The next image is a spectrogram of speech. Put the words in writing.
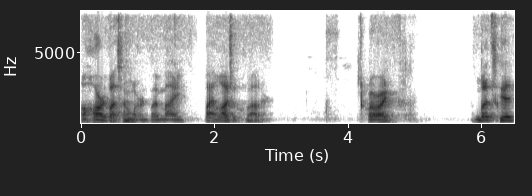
a hard lesson learned by my biological father. All right, let's get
